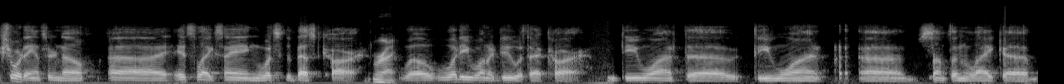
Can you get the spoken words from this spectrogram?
short answer, no. Uh, it's like saying, "What's the best car?" Right. Well, what do you want to do with that car? Do you want uh, Do you want uh, something like a,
